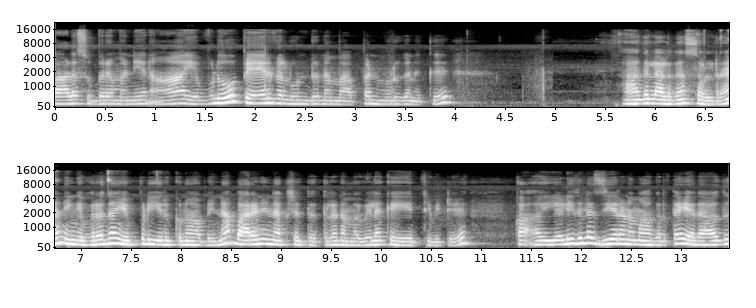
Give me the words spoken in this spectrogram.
பாலசுப்பிரமணியர். ஆ எவ்வளோ பெயர்கள் உண்டு நம்ம அப்பன் முருகனுக்கு. அதனால தான் சொல்கிறேன் நீங்கள் விரதம் எப்படி இருக்கணும் அப்படின்னா பரணி நட்சத்திரத்தில் நம்ம விளக்கை ஏற்றிவிட்டு க எளிதில் ஜீரணமாகிறத ஏதாவது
